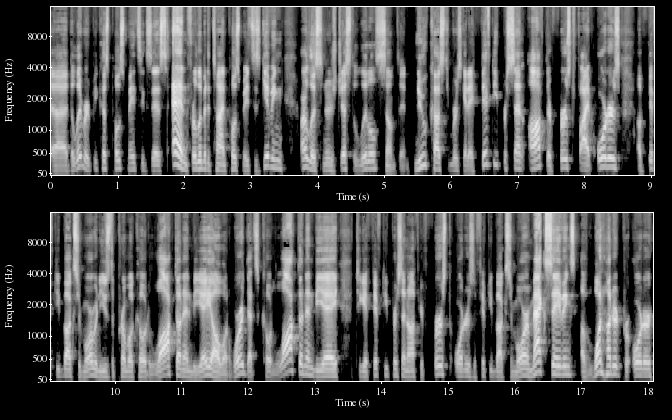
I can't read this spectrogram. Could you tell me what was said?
uh, delivered because Postmates exists. And for limited time, Postmates is giving our listeners just a little something. New customers get a 50% off their first five orders of 50 bucks or more when you use the promo code locked on NBA, all one word. That's code locked on NBA to get 50% off your first orders of 50 bucks or more. Max savings of 100 per order.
